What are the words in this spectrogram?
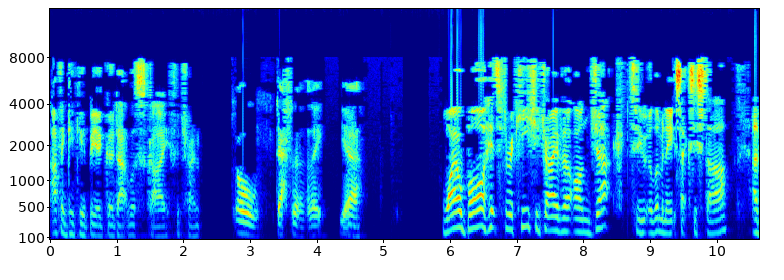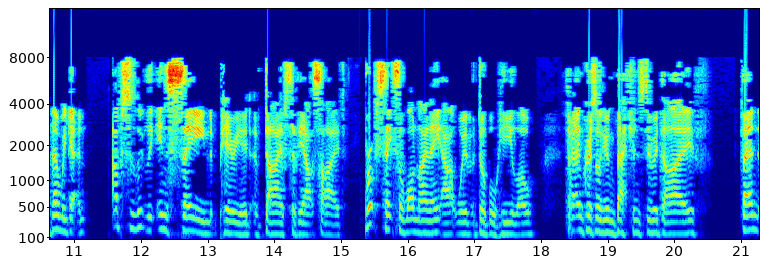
I think he could be a good Atlas Sky for Trent. Oh, definitely. Yeah. Wild Boar hits the Rikishi driver on Jack to eliminate Sexy Star, and then we get an absolutely insane period of dives to the outside. Brookes takes the 198 out with a double helo. Then Grizzled Young Veterans do a dive. Then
